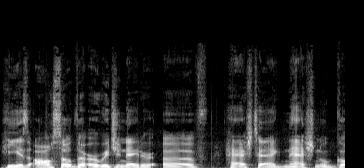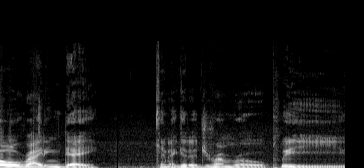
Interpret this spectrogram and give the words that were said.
He is also the originator of hashtag National Goal Writing Day. Can I get a drum roll, please?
